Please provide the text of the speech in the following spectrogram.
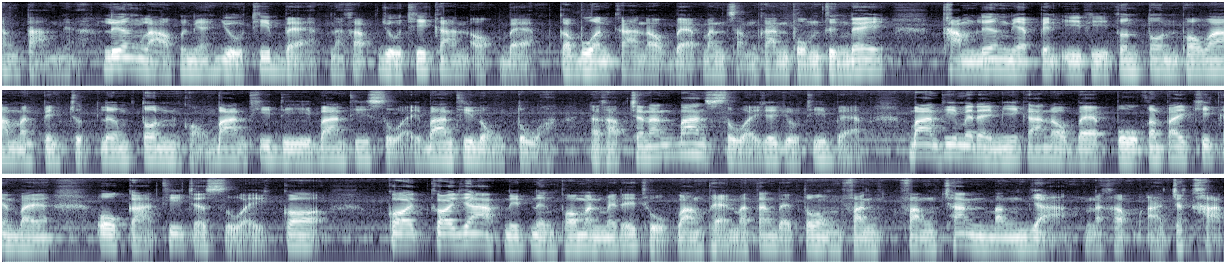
ต่างๆเนี่ยเรื่องราวพวกนี้อยู่ที่แบบนะครับอยู่ที่การออกแบบกระบวนการออกแบบมันสำคัญผมถึงได้ทำเรื่องเนี้ยเป็น EP ต้นๆ เพราะว่ามันเป็นจุดเริ่มต้นของบ้านที่ดี บ้านที่สวย บ้านที่ลงตัวนะครับฉะนั้นบ้านสวยจะอยู่ที่แบบ บ้านที่ไม่ได้มีการออกแบบปลูกกันไปคิดกันไป โอกาสที่จะสวยก็ ก็ก็ยากนิดหนึ่งเพราะมันไม่ได้ถูกวางแผนมาตั้งแต่ต้นฟังฟังก์ชันบางอย่างนะครับ อาจจะขาด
